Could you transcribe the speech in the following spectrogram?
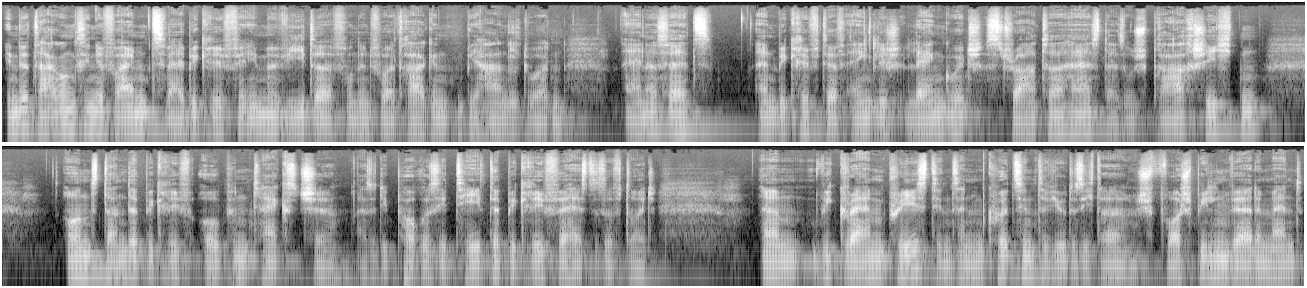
In der Tagung sind ja vor allem zwei Begriffe immer wieder von den Vortragenden behandelt worden. Einerseits ein Begriff, der auf Englisch Language Strata heißt, also Sprachschichten, und dann der Begriff Open Texture, also die Porosität der Begriffe heißt es auf Deutsch. Ähm, wie Graham Priest in seinem Kurzinterview, das ich da vorspielen werde, meint,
